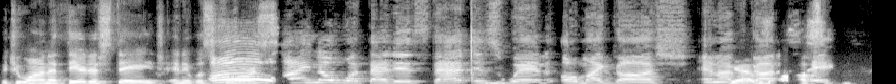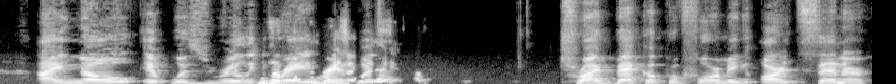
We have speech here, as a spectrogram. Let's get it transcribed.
but you were on a theater stage, and it was. Oh, I know what that is. That is when. Oh my gosh! And I've yeah, got to awesome. say, I know it was really it was great. It was, Tribeca Performing Arts Center.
